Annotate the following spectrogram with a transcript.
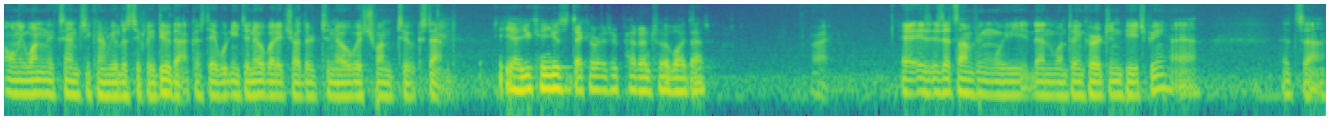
only one extension can realistically do that because they would need to know about each other to know which one to extend. Yeah, you can use a decorator pattern to avoid that. Right. Is, is that something we then want to encourage in PHP? Yeah. It's uh,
